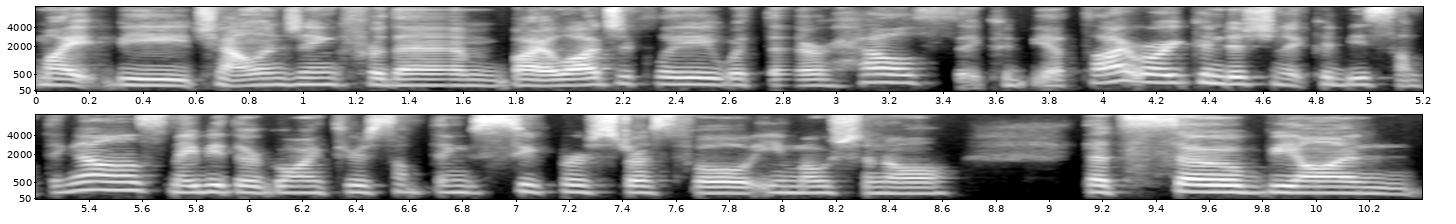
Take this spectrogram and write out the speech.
might be challenging for them biologically with their health. It could be a thyroid condition, it could be something else. Maybe they're going through something super stressful, emotional that's so beyond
